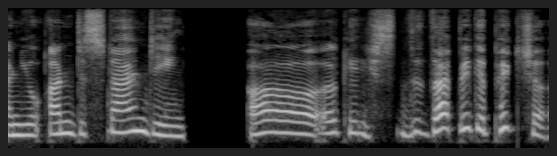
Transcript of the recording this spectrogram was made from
and you're understanding, oh, okay, that bigger picture.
